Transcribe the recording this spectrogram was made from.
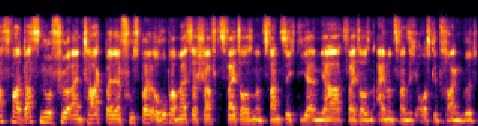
Was war das nur für ein Tag bei der Fußball-Europameisterschaft 2020, die ja im Jahr 2021 ausgetragen wird?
